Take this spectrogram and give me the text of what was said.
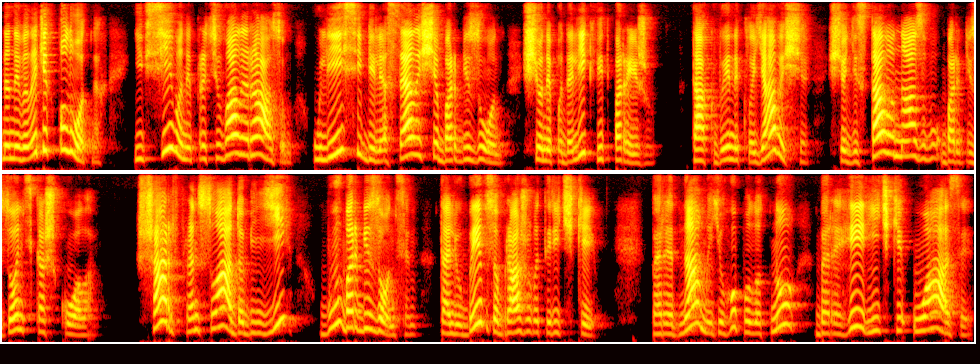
на невеликих полотнах, і всі вони працювали разом у лісі біля селища Барбізон, що неподалік від Парижу. Так виникло явище, що дістало назву Барбізонська школа. Шарль Франсуа Добін'ї був барбізонцем та любив зображувати річки. Перед нами його полотно береги річки Уази.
